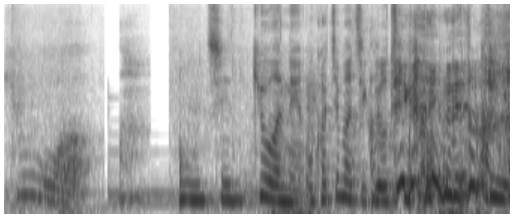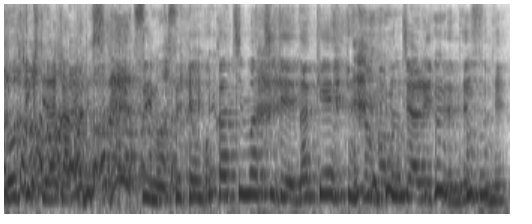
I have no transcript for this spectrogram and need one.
今日はお家。今日はね御徒町行く予定がないので特に持ってきてなかったです。すいません。御徒町でだけ 持ち歩いてるんですね。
